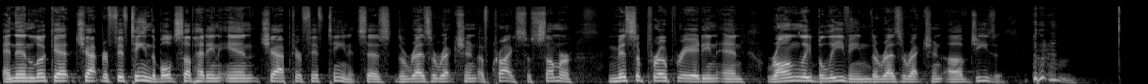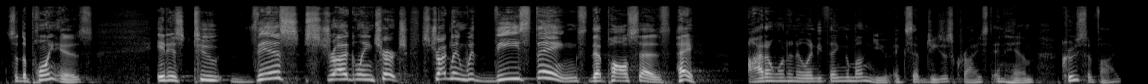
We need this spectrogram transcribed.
And then look at chapter 15, the bold subheading in chapter 15. It says the resurrection of Christ. So some are misappropriating and wrongly believing the resurrection of Jesus. so the point is, it is to this struggling church, struggling with these things, that Paul says, Hey, I don't want to know anything among you except Jesus Christ and Him crucified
